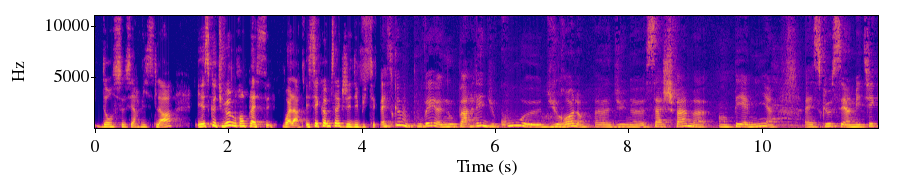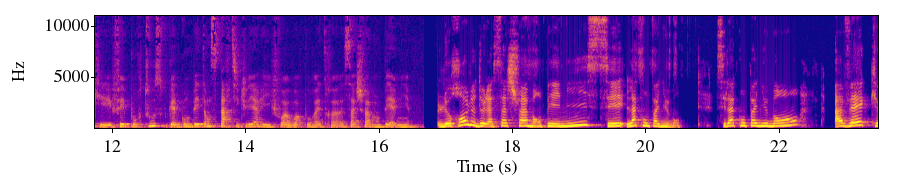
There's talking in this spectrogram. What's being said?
dans ce service-là. Et est-ce que tu veux me remplacer? Voilà, et c'est comme ça que j'ai débuté. Est-ce que vous pouvez euh, nous parler du coup euh, du rôle euh, d'une sage-femme en PMI Est-ce que c'est un métier qui est fait pour tous? Quelles compétences particulières il faut avoir pour être sage-femme en PMI Le rôle de la sage-femme en PMI, c'est l'accompagnement. C'est l'accompagnement avec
